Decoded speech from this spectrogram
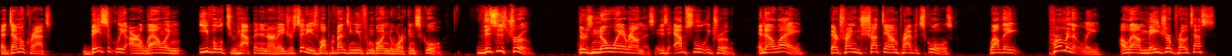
that Democrats basically are allowing evil to happen in our major cities while preventing you from going to work and school. This is true. There's no way around this. It is absolutely true. In LA, they're trying to shut down private schools while they permanently allow major protests,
